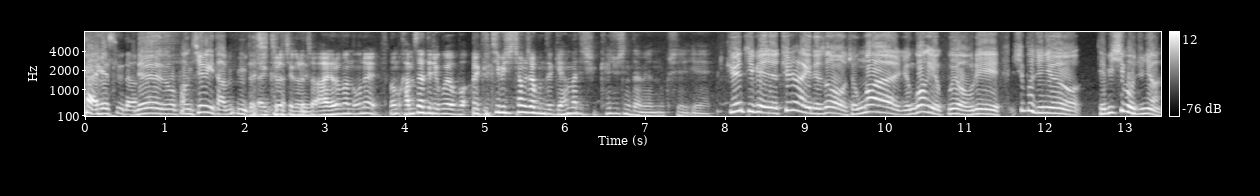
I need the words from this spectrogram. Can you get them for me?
알겠습니다. 네, 너 방치형이 답입니다. 네. 그렇죠 그렇죠 아 여러분 오늘 너무 감사드리고요 뭐 QTV 시청자분들께 한마디씩 해주신다면 혹시 예 QNTV에 출연하게 돼서 정말 영광이었고요. 우리 슈퍼주니어 데뷔 15주년,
